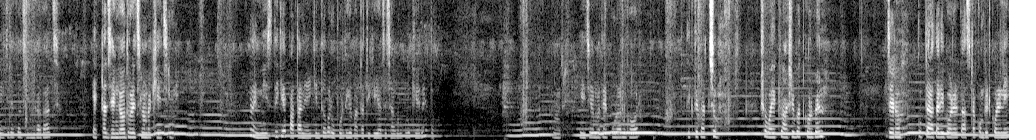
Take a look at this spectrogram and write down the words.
এই যে দেখো ঝিঙ্গা গাছ। একটা ঝিঙ্গাও ধরেছিলাম আমরা খেয়েছিলাম মানে নিচ দিকে পাতা নেই, কিন্তু আবার উপর দিকে পাতা ঠিকই আছে ছাগলগুলো খেয়ে নেয় তো? এই আমাদের পুরান ঘর। দেখতে পাচ্ছ? সবাই একটু আশীর্বাদ করবেন। যেন খুব তাড়াতাড়ি করে কাজটা কমপ্লিট করে নিই।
